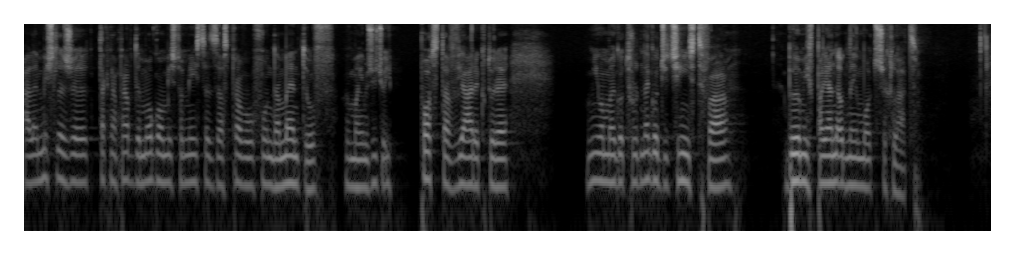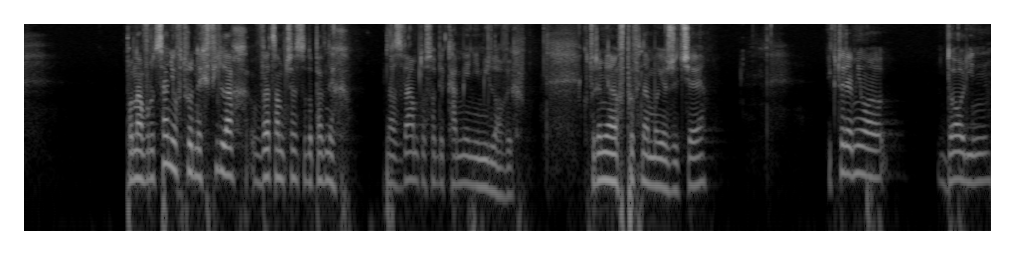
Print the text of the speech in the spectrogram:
ale myślę, że tak naprawdę mogło mieć to miejsce za sprawą fundamentów w moim życiu i podstaw wiary, które mimo mojego trudnego dzieciństwa były mi wpajane od najmłodszych lat. Po nawróceniu w trudnych chwilach wracam często do pewnych, nazwałem to sobie kamieni milowych, które miały wpływ na moje życie i które mimo dolin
